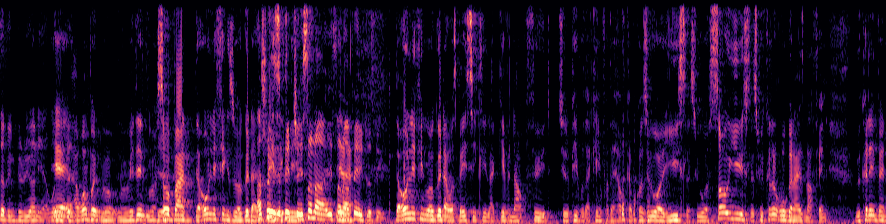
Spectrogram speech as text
serving biryani at one yeah, event. at one point we were, we did we were so bad. The only things we were good at I'll is the basically picture. It's on our it's on our page, I think. the only thing we were good at was basically like giving out food to the people that came for the health camp because we were useless. We were so useless. We couldn't organize nothing. We couldn't even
